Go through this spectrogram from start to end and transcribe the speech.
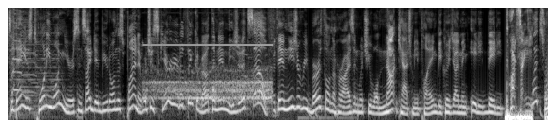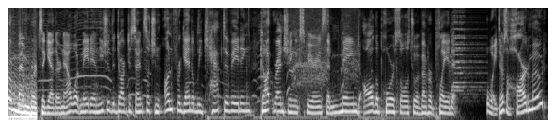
today is 21 years since I debuted on this planet, which is scarier to think about than Amnesia itself. With Amnesia Rebirth on the horizon, which you will not catch me playing because I'm an itty bitty pussy. Let's remember together now what made Amnesia The Dark Descent such an unforgettably captivating, gut-wrenching experience that maimed all the poor souls to have ever played it. Wait, there's a hard mode?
